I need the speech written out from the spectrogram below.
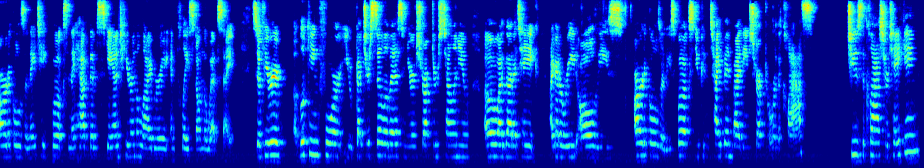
articles and they take books and they have them scanned here in the library and placed on the website. So if you're looking for, you've got your syllabus and your instructor's telling you, oh, I've got to take, I got to read all these articles or these books, you can type in by the instructor or the class, choose the class you're taking,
